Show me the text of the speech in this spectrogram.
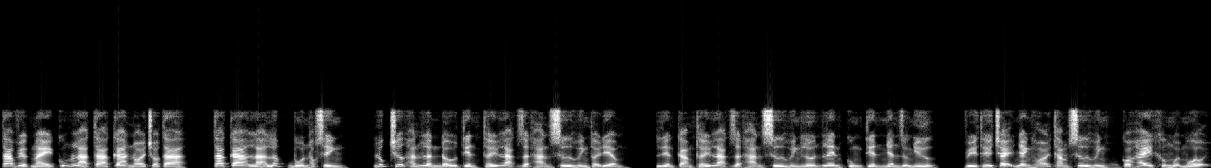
Ta việc này cũng là ta ca nói cho ta, ta ca là lớp 4 học sinh, lúc trước hắn lần đầu tiên thấy lạc giật hàn sư huynh thời điểm, liền cảm thấy lạc giật hàn sư huynh lớn lên cùng tiên nhân dường như, vì thế chạy nhanh hỏi thăm sư huynh có hay không muội muội,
